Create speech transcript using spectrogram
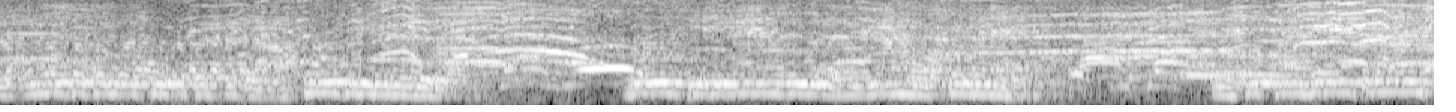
か、もう一つこのまっすぐかしたから、本気になるよ。本気になるぐらい、じゃあもうこのね、そこら辺からね、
